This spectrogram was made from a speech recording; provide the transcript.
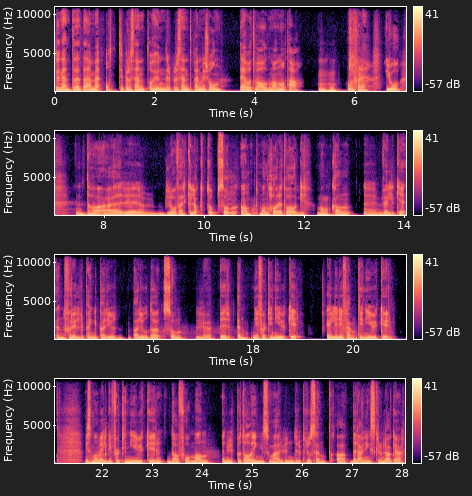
Du nevnte dette med 80% og 100% permisjon. Det er jo et valg man må ta. Mm -hmm. Hvorfor det? Jo, da er eh, lovverket lagt opp sånn at man har et valg. Man kan Eh, velge en foreldrepengeperiode som løper enten i 49 uker eller i 59 uker. Hvis man velger 49 uker, da får man en utbetaling som er 100% av beregningsgrunnlaget.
